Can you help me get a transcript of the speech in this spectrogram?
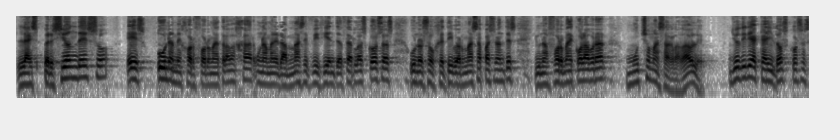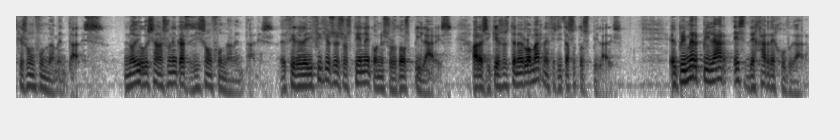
la expresión de eso es una mejor forma de trabajar, una manera más eficiente de hacer las cosas, unos objetivos más apasionantes y una forma de colaborar mucho más agradable. Yo diría que hay dos cosas que son fundamentales. No digo que sean las únicas, sí son fundamentales. Es decir, el edificio se sostiene con esos dos pilares. Ahora, si quieres sostenerlo más, necesitas otros pilares. El primer pilar es dejar de juzgar.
